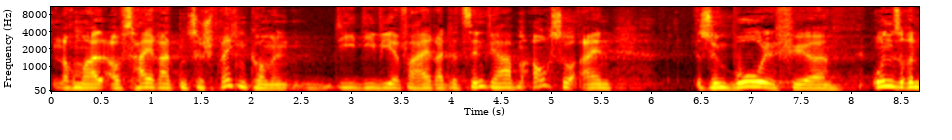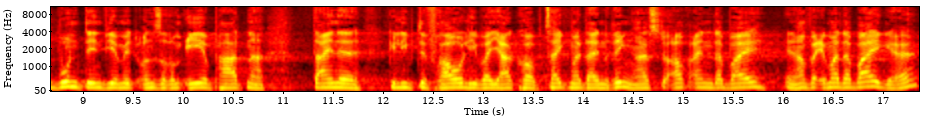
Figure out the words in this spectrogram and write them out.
nochmal aufs Heiraten zu sprechen kommen, die, die wir verheiratet sind, wir haben auch so ein Symbol für unseren Bund, den wir mit unserem Ehepartner, deine geliebte Frau, lieber Jakob, zeig mal deinen Ring. Hast du auch einen dabei? Den haben wir immer dabei, gell?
